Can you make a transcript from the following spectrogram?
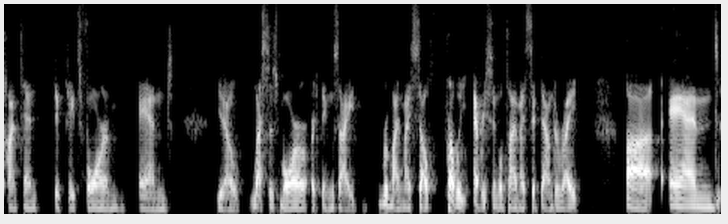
Content dictates form and you know less is more are things i remind myself probably every single time i sit down to write. Uh, and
